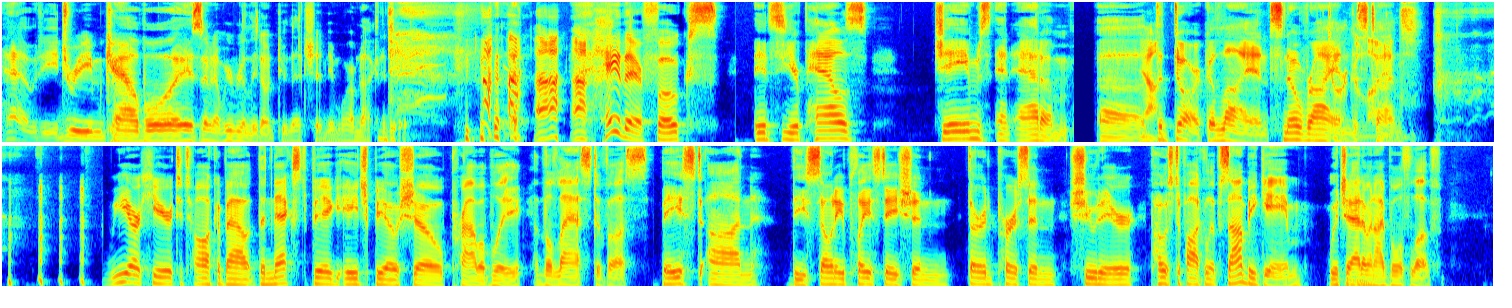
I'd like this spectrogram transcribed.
Howdy, Dream Cowboys. I mean, we really don't do that shit anymore. I'm not going to do it. hey there, folks. It's your pals, James and Adam. Uh, Yeah. The Dark Alliance. No Ryan Dark this Alliance. time. We are here to talk about the next big HBO show, probably The Last of Us, based on the Sony PlayStation third person shooter post apocalypse zombie game, which Adam and I both love.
